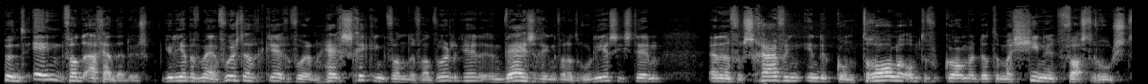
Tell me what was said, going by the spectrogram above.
Punt 1 van de agenda dus. Jullie hebben van mij een voorstel gekregen voor een herschikking van de verantwoordelijkheden, een wijziging van het rouleersysteem en een verschuiving in de controle om te voorkomen dat de machine vastroest.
